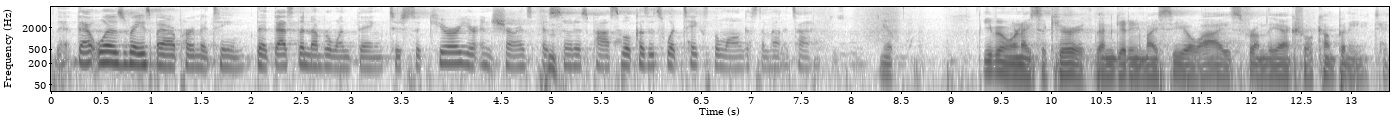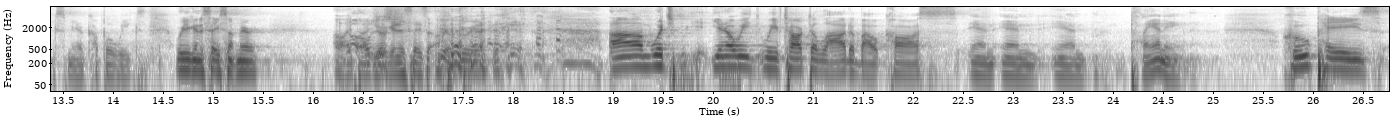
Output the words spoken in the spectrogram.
That, that was raised by our permit team, that that's the number one thing, to secure your insurance as soon as possible, because it's what takes the longest amount of time. Yep. Even when I secure it, then getting my COIs from the actual company takes me a couple weeks. Were you going to say something, Eric? Oh, I thought you were going to say something. um, which, you know, we, we've talked a lot about costs and, and, and planning. Who pays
